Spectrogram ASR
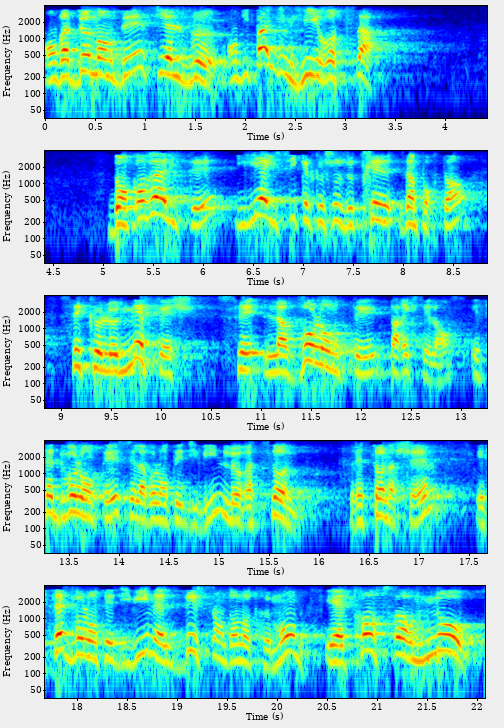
on va demander si elle veut. On ne dit pas ça. Donc en réalité, il y a ici quelque chose de très important, c'est que le nefesh, c'est la volonté par excellence, et cette volonté, c'est la volonté divine, le ratson, ratson Hashem, et cette volonté divine, elle descend dans notre monde et elle transforme nos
